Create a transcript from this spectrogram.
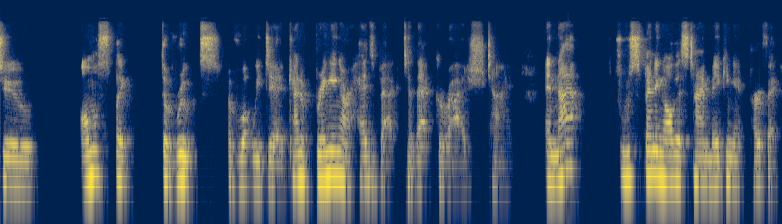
to almost like the roots of what we did, kind of bringing our heads back to that garage time and not spending all this time making it perfect,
